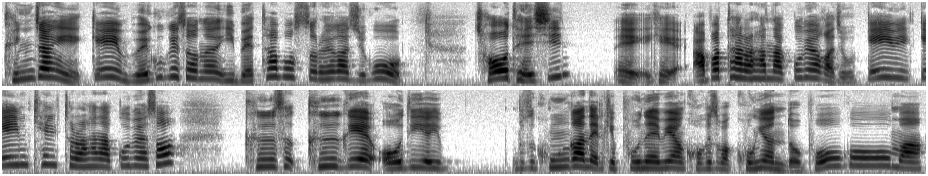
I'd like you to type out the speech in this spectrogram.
굉장히 게임 외국에서는 이 메타버스로 해가지고 저 대신 예, 이렇게 아바타를 하나 꾸며가지고 게임 게임 캐릭터를 하나 꾸며서 그 그게 어디에 무슨 공간에 이렇게 보내면 거기서 막 공연도 보고 막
